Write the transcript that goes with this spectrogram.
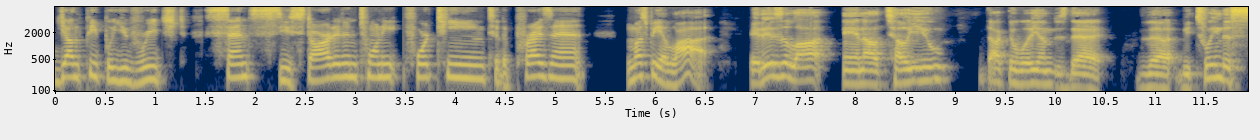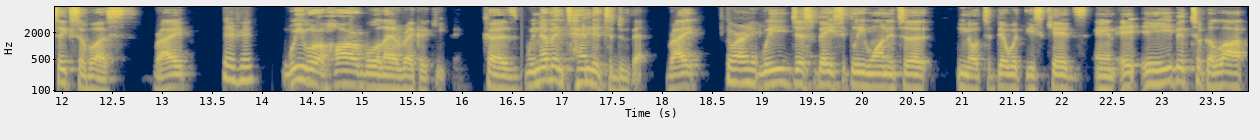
young people you've reached since you started in 2014 to the present? It must be a lot. It is a lot. And I'll tell you, Dr. Williams, that the between the six of us, right? Mm-hmm. We were horrible at record keeping because we never intended to do that, right? Right. We just basically wanted to, you know, to deal with these kids. And it, it even took a lot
